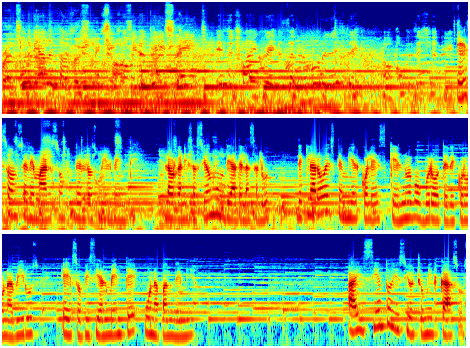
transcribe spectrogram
friends emotionally charged Es 11 de marzo del 2020. La Organización Mundial de la Salud declaró este miércoles que el nuevo brote de coronavirus es oficialmente una pandemia. Hay 118.000 casos,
